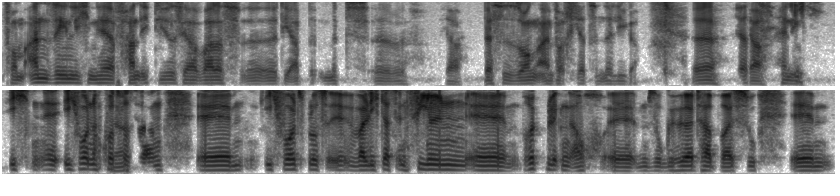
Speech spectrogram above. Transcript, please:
vom Ansehnlichen her fand ich dieses Jahr war das äh, die ab mit äh, ja, beste Saison einfach jetzt in der Liga. Äh, ja. ja, Henning. Ich, ich, äh, ich wollte noch kurz ja. was sagen. Ähm, ich wollte es bloß, äh, weil ich das in vielen Rückblicken auch so gehört habe, weißt du, ähm,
